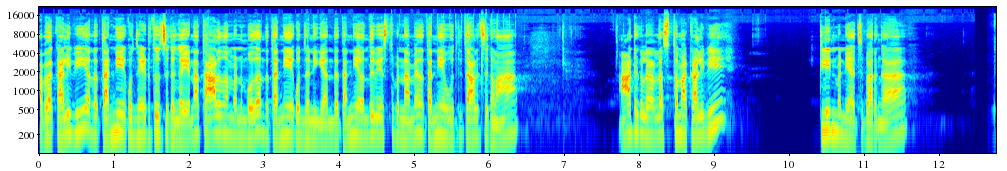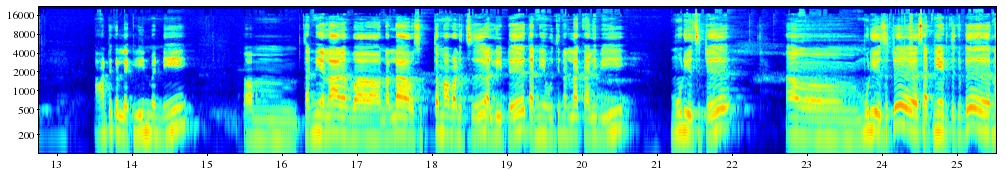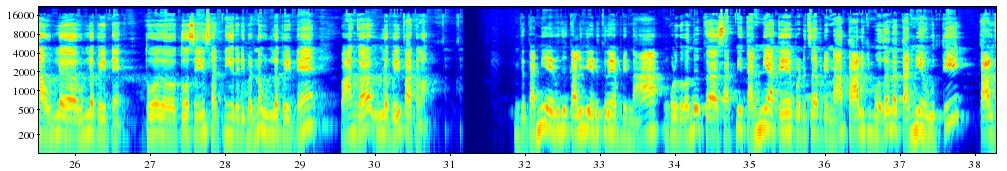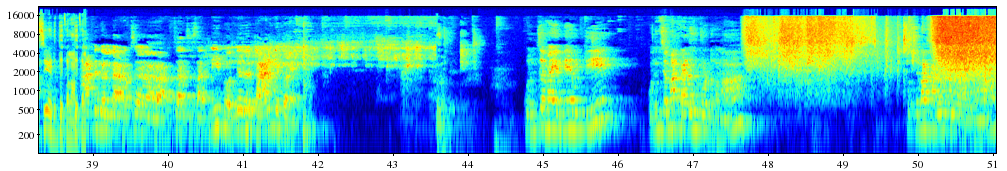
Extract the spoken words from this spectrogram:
அதை கழுவி அந்த தண்ணியை கொஞ்சம் எடுத்து வச்சுக்கோங்க. ஏன்னா தாளதம் பண்ணும்போது அந்த தண்ணியை கொஞ்சம் நீங்கள் அந்த தண்ணியை வந்து வேஸ்ட் பண்ணாமல் அந்த தண்ணியை ஊற்றி தாளிச்சுக்கலாம். ஆட்டுக்களை நல்லா சுத்தமாக கழுவி க்ளீன் பண்ணியாச்சு பாருங்கள் ஆட்டுக்கல்ல க்ளீன் பண்ணி தண்ணியெல்லாம் வ- நல்லா சுத்தமாக வளைச்சி அள்ளிட்டு தண்ணியை ஊற்றி நல்லா கழுவி மூடி வச்சுட்டு மூடி வச்சுட்டு சட்னி எடுத்துக்கிட்டு நான் உள்ளே உள்ளே போயிட்டேன். தோ தோசையும் சட்னியும் ரெடி பண்ண உள்ளே போயிட்டேன். வாங்க உள்ளே போய் பார்க்கலாம். இந்த தண்ணியை எதுக்கு கழுவி எடுக்கிறேன் அப்படின்னா உங்களுக்கு வந்து த சட்னி தண்ணியாக தேவைப்படுச்சு அப்படின்னா தாளிக்கும் போது அந்த தண்ணியை ஊற்றி தாளித்து எடுத்துக்கலாம். ஆட்டுக்கல்ல அரைச்ச அரைச்சாச்சு சட்னி இப்போ வந்து தாளிக்க போகிறேன் கொஞ்சமாக எண்ணெய் ஊற்றி கொஞ்சமாக கடுகு போட்டுக்கணும். கொஞ்சமாக கடுகு போட்டுக்கணும்.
